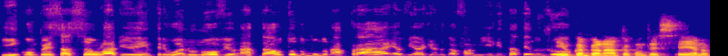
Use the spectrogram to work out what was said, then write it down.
E em compensação, lá de, entre o Ano Novo e o Natal, todo mundo na praia, viajando com a família e tá tendo jogo. E o campeonato acontecendo.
